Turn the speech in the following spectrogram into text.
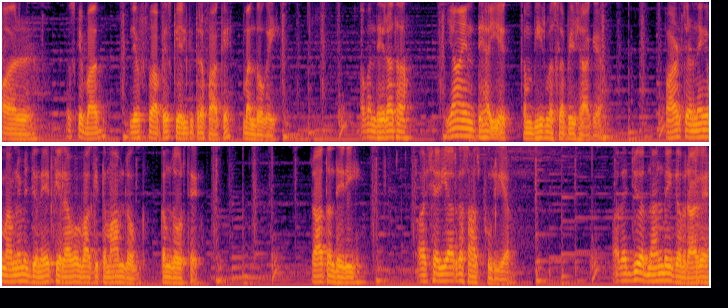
और उसके बाद लिफ्ट वापस केल की तरफ़ आके बंद हो गई। अब अंधेरा था। यहाँ इंतहाई एक गंभीर मसला पेश आ गया। पहाड़ चढ़ने के मामले में जुनेद के अलावा बाकी तमाम लोग कमज़ोर थे। रात अंधेरी और शहरियार का सांस फूल गया। और अज्जू अदनान भाई घबरा गए,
